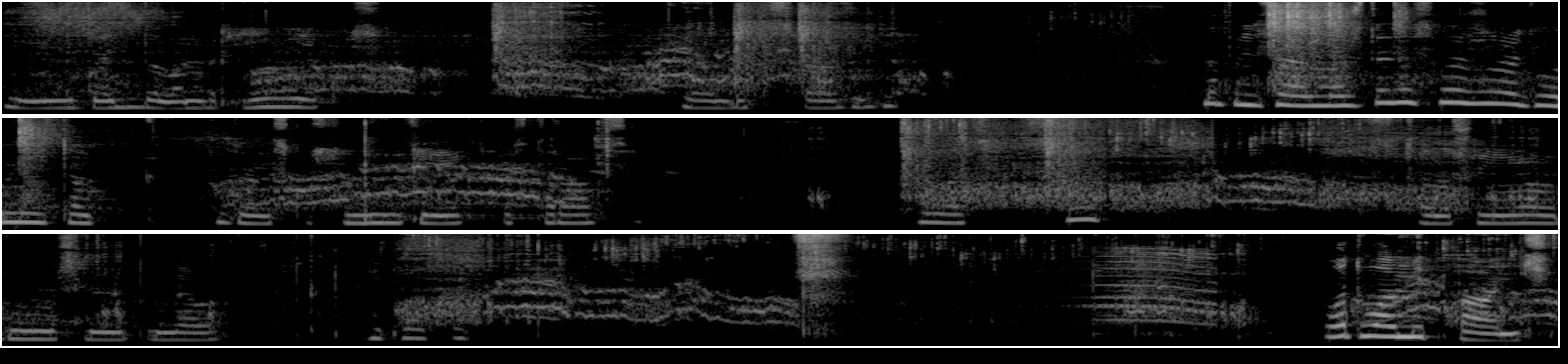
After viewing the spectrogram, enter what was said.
Взять бы Ламборгини якусь. Надо сразу Ну, полицай может это сложить, он и так туда искусственный интеллект постарался. Вот. Стало, что я одну машину поменяла. Неплохо. Вот вам и танчик.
